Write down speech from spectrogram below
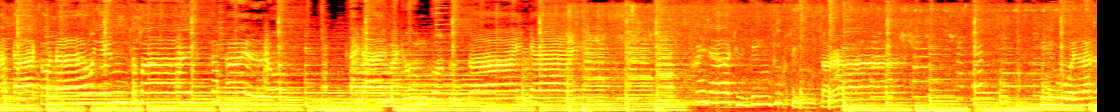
อากาศก็หนาวเย็นสบายทักทายหรือลม ใครได้มาชมก็สุขกายใจ ใครดาวชื่นจริงทุกสิ่งสารามีห้วยละห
